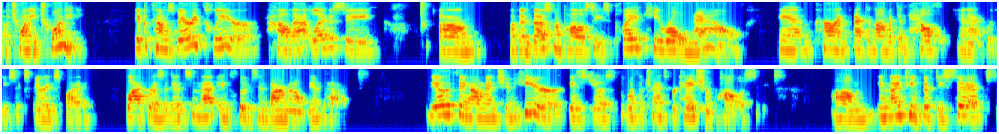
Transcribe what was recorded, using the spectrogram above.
of 2020, it becomes very clear how that legacy um, of investment policies play a key role now in current economic and health inequities experienced by Black residents, and that includes environmental impacts. The other thing I'll mention here is just with the transportation policies. Um, in 1956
